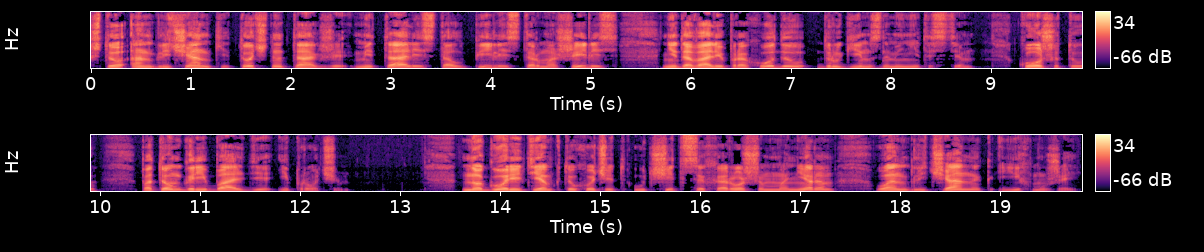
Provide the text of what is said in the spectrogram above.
что англичанки точно так же метались, толпились, тормошились, не давали проходу другим знаменитостям, Кошету, потом Гарибальде и прочим. Но горе тем, кто хочет учиться хорошим манерам у англичанок и их мужей.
